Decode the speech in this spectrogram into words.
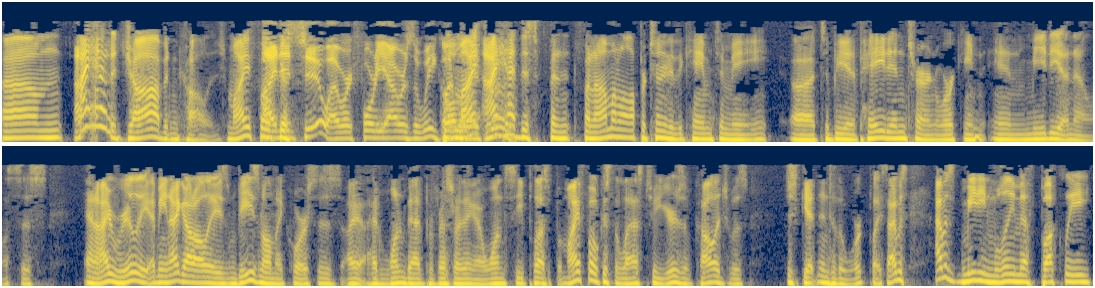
Um, I had a job in college. My focus. I did too. I worked forty hours a week. But my, I had this phen- phenomenal opportunity that came to me uh, to be a paid intern working in media analysis. And I really, I mean, I got all A's and B's in all my courses. I had one bad professor. I think I got one C plus. But my focus the last two years of college was just getting into the workplace. I was I was meeting William F. Buckley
